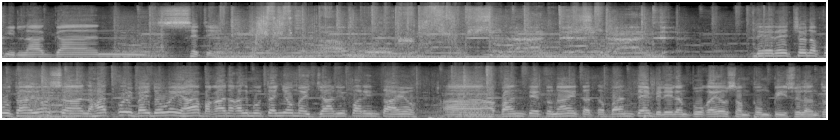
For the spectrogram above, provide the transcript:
Ilagan City. Diretso na po tayo sa lahat. Uy, by the way ha, baka nakalimutan nyo, may dyaryo pa rin tayo. Ah, Abante tonight at Abante, bili lang po kayo, 10 piso lang to.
